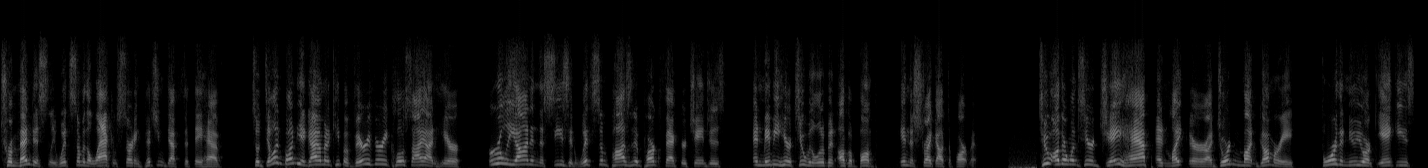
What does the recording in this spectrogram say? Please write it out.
tremendously with some of the lack of starting pitching depth that they have. So Dylan Bundy, a guy I'm going to keep a very, very close eye on here early on in the season with some positive park factor changes and maybe here too with a little bit of a bump in the strikeout department. Two other ones here: Jay Happ and Mike or uh, Jordan Montgomery for the New York Yankees.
